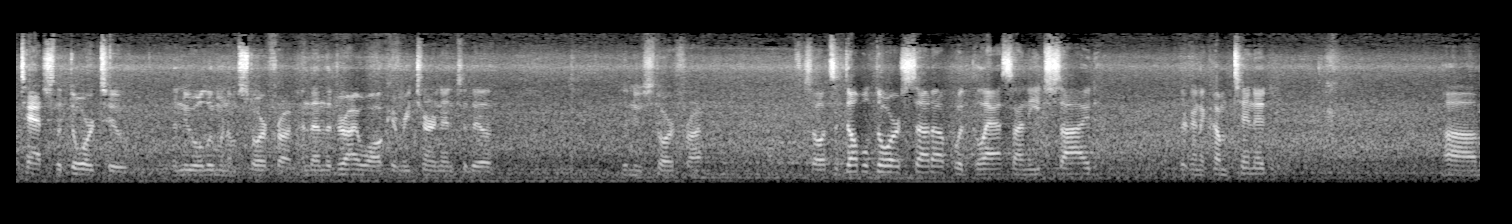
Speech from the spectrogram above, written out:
attach the door to the new aluminum storefront and then the drywall can return into the the new storefront. So it's a double door setup with glass on each side. They're going to come tinted. Um,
